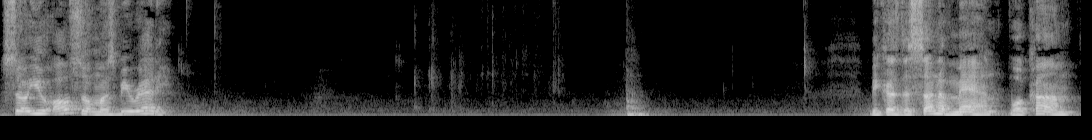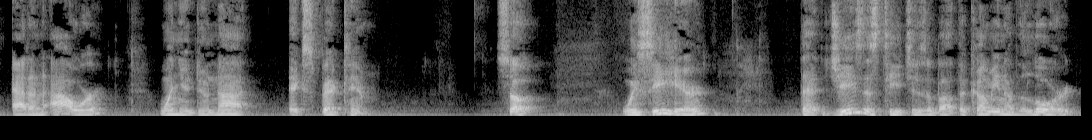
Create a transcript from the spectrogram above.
So you also must be ready. Because the Son of Man will come at an hour when you do not expect him. So, we see here that Jesus teaches about the coming of the Lord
